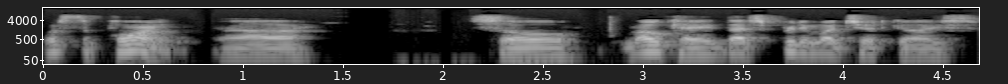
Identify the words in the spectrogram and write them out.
what's the point? Uh, so okay, that's pretty much it, guys.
